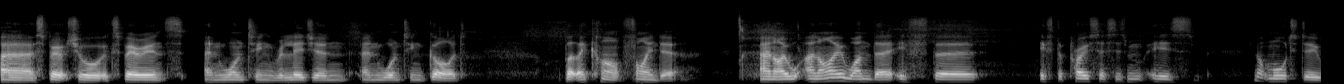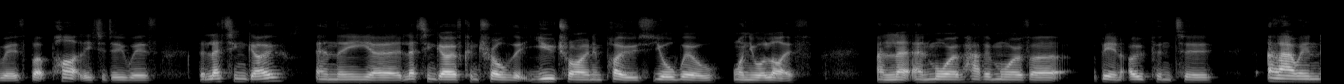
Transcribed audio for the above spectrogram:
uh, spiritual experience and wanting religion and wanting God, but they can't find it, and I and I wonder if the if the process is is not more to do with, but partly to do with the letting go and the uh, letting go of control that you try and impose your will on your life, and let and more of having more of a being open to allowing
